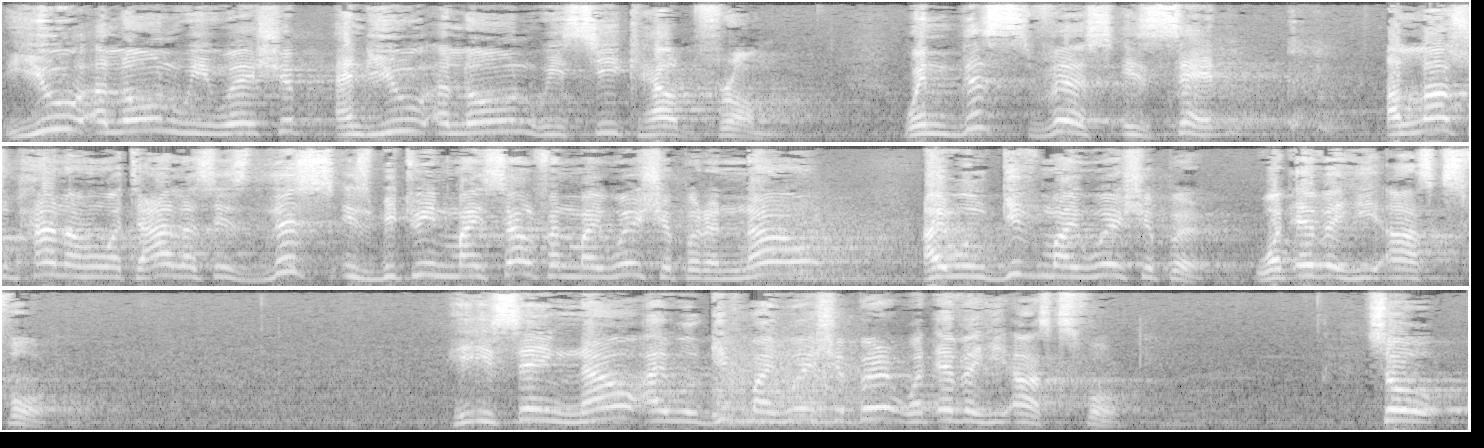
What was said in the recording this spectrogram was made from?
You alone we worship and you alone we seek help from. When this verse is said, Allah subhanahu wa ta'ala says, this is between myself and my worshipper and now I will give my worshipper whatever he asks for. He is saying, now I will give my worshipper whatever he asks for. So,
